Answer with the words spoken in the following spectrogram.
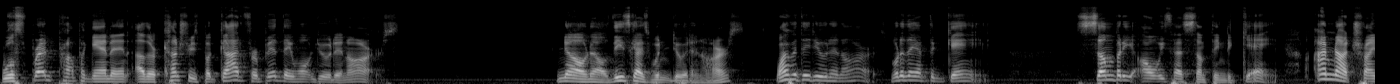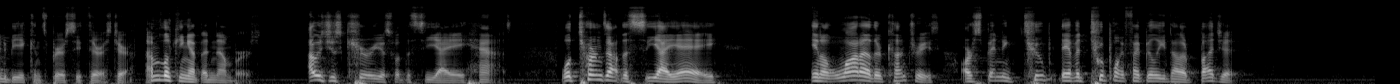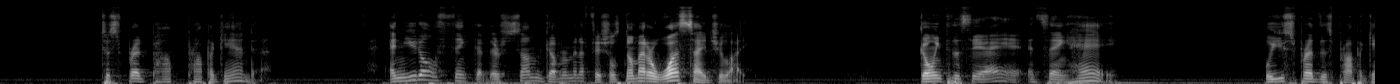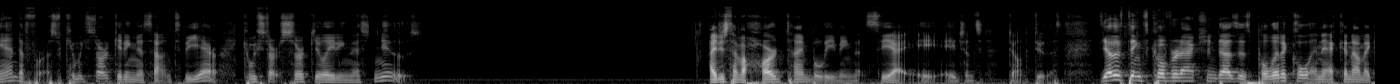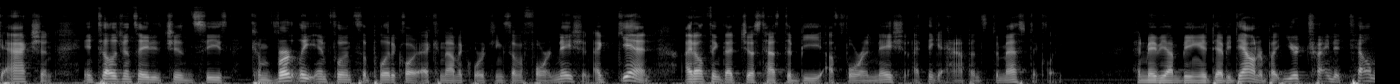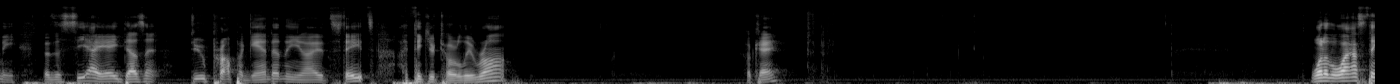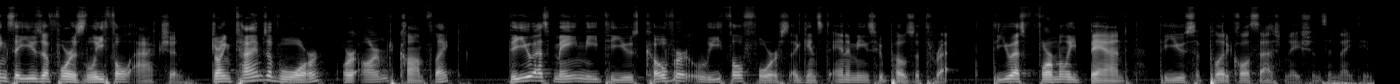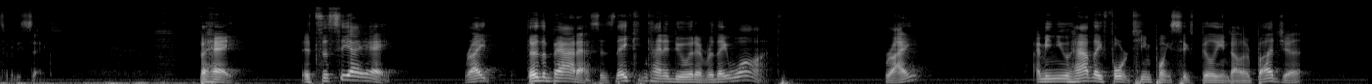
will spread propaganda in other countries, but God forbid they won't do it in ours. No, no, these guys wouldn't do it in ours. Why would they do it in ours? What do they have to gain? Somebody always has something to gain. I'm not trying to be a conspiracy theorist here. I'm looking at the numbers. I was just curious what the CIA has. Well, it turns out the CIA in a lot of other countries are spending two they have a 2.5 billion dollar budget to spread pop propaganda. And you don't think that there's some government officials, no matter what side you like, going to the CIA and saying, hey, will you spread this propaganda for us? Can we start getting this out into the air? Can we start circulating this news? I just have a hard time believing that CIA agents don't do this. The other things covert action does is political and economic action. Intelligence agencies covertly influence the political or economic workings of a foreign nation. Again, I don't think that just has to be a foreign nation. I think it happens domestically and maybe I'm being a Debbie Downer, but you're trying to tell me that the CIA doesn't do propaganda in the United States, I think you're totally wrong. Okay? One of the last things they use it for is lethal action. During times of war or armed conflict, the U.S. may need to use covert lethal force against enemies who pose a threat. The U.S. formally banned the use of political assassinations in 1976. But hey, it's the CIA, right? They're the badasses. They can kind of do whatever they want, right? I mean, you have a $14.6 billion budget.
